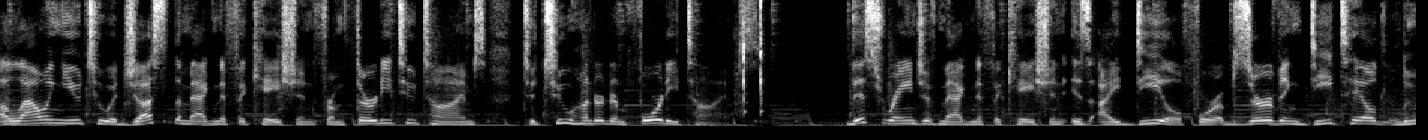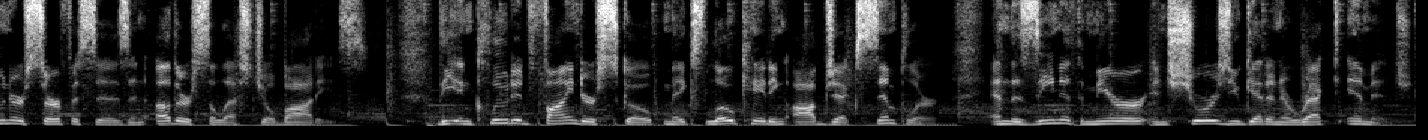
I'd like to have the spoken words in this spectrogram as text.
allowing you to adjust the magnification from 32 times to 240 times. This range of magnification is ideal for observing detailed lunar surfaces and other celestial bodies. The included finder scope makes locating objects simpler, and the zenith mirror ensures you get an erect image,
